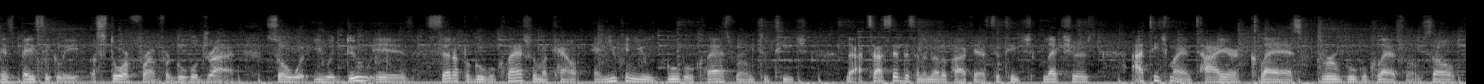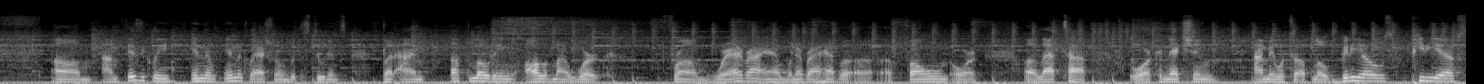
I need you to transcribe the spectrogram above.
is basically a storefront for Google Drive. So what you would do is set up a Google Classroom account and you can use Google Classroom to teach. I said this in another podcast to teach lectures. I teach my entire class through Google Classroom. So um, I'm physically in the in the classroom with the students, but I'm uploading all of my work from wherever I am, whenever I have a, a phone or a laptop or a connection. I'm able to upload videos, PDFs,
